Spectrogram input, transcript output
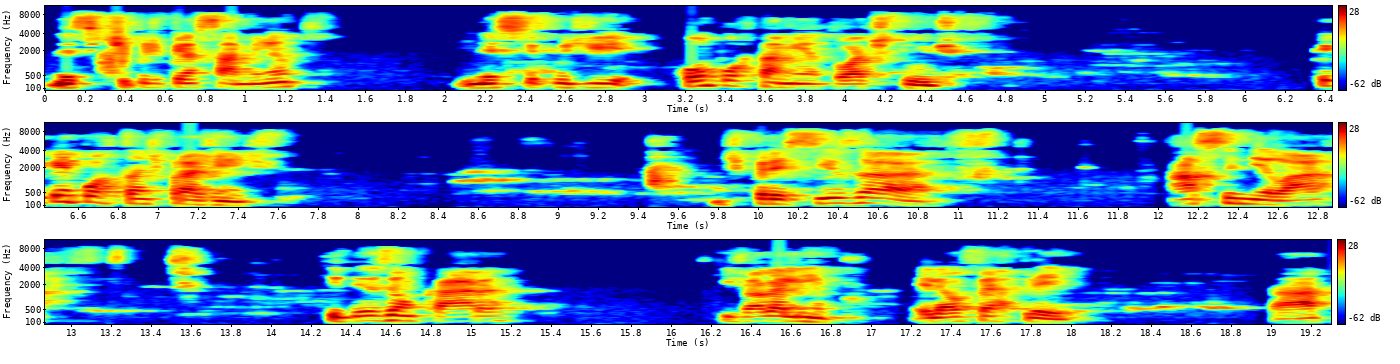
nesse tipo de pensamento, nesse tipo de comportamento ou atitude. O que é importante para a gente? A gente precisa assimilar que Deus é um cara que joga limpo. Ele é o fair play. Tá?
